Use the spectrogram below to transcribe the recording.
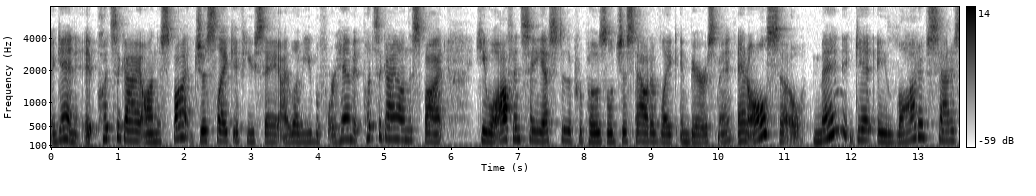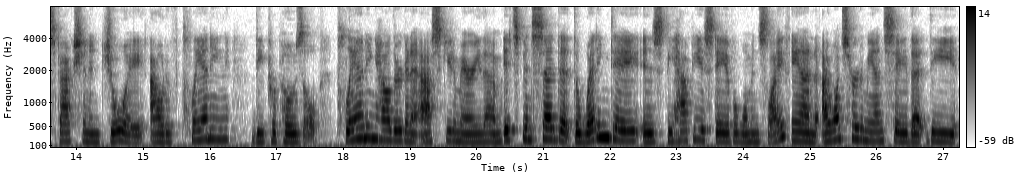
Again, it puts a guy on the spot, just like if you say, I love you before him, it puts a guy on the spot. He will often say yes to the proposal just out of like embarrassment. And also, men get a lot of satisfaction and joy out of planning the proposal, planning how they're going to ask you to marry them. It's been said that the wedding day is the happiest day of a woman's life. And I once heard a man say that the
